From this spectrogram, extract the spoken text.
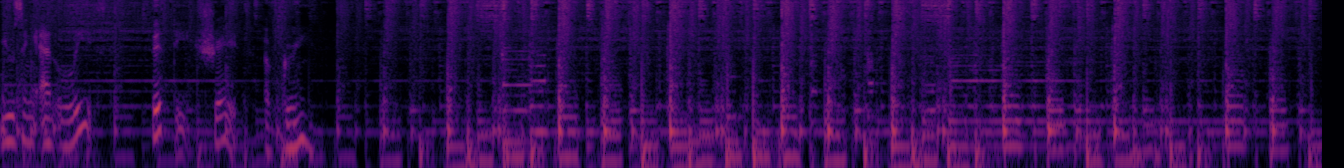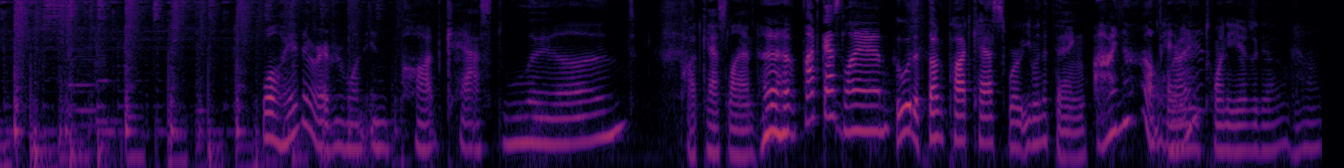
using at least 50 shades of green. Well, hey there, everyone in podcast land. Podcast land. podcast land. Who would have thunk podcasts were even a thing? I know, 10, right? 20 years ago? Mhm.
